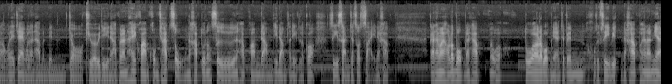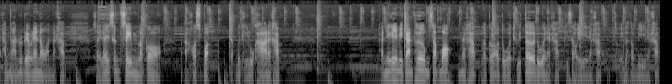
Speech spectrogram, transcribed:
เราก็ได้แจ้งไปแล้วนะครับมันเป็นจอ QLED นะครับ เพราะฉะนั้นให้ความคมชัดสูงนะครับ ตัวหนังสือนะครับความดำที่ดำสนิทแล้วก็สีสันจะสดใสนะครับ การทำงานของระบบนะครับตัวระบบเนี่ยจะเป็น 64 บิตนะครับ เพราะฉะนั้นเนี่ยทำงานรวดเร็วแน่นอนนะครับ ใส่ได้ซึ่งซิมแล้วก็ฮอตสปอตจากมือถือลูกค้านะครับอันนี้ก็จะมีการเพิ่มซับบ็อกนะครับ แล้วก็ตัว Twitter ด้วยนะครับ ที่เสา A นะครับ เสา A และเสา B นะครับ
